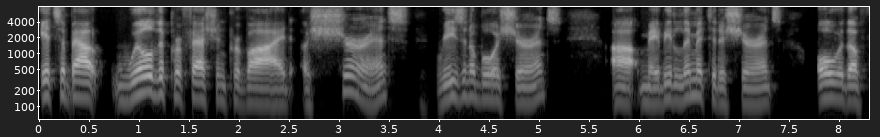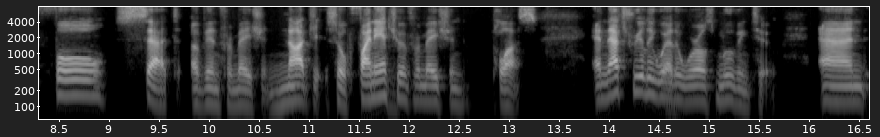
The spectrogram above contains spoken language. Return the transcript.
it's about will the profession provide assurance, reasonable assurance, uh, maybe limited assurance over the full set of information, not so financial information plus. And that's really where the world's moving to. And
